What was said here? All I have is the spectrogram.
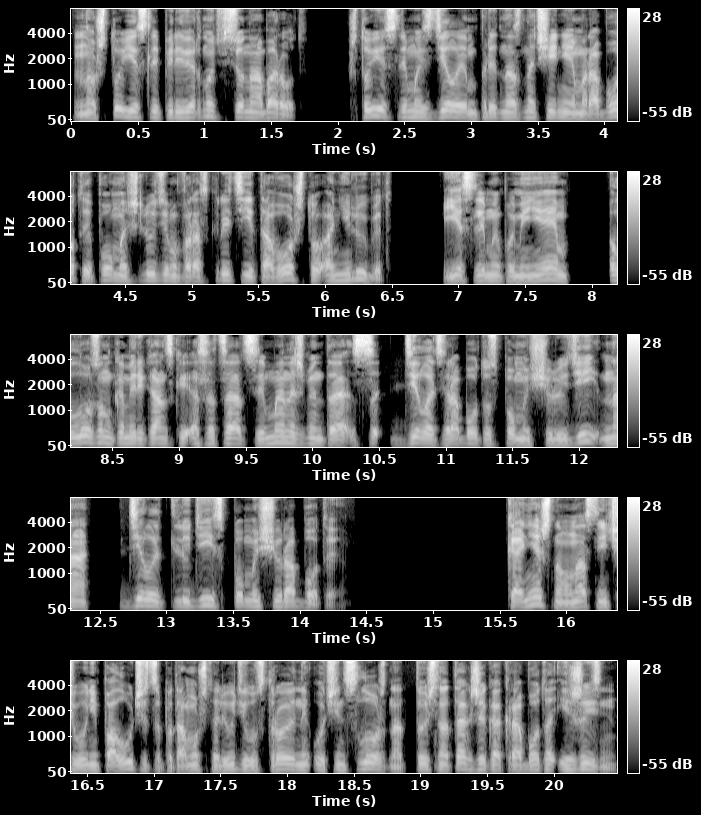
Но что, если перевернуть все наоборот? Что, если мы сделаем предназначением работы помощь людям в раскрытии того, что они любят? Если мы поменяем лозунг Американской ассоциации менеджмента с «делать работу с помощью людей» на «делать людей с помощью работы». Конечно, у нас ничего не получится, потому что люди устроены очень сложно, точно так же, как работа и жизнь.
